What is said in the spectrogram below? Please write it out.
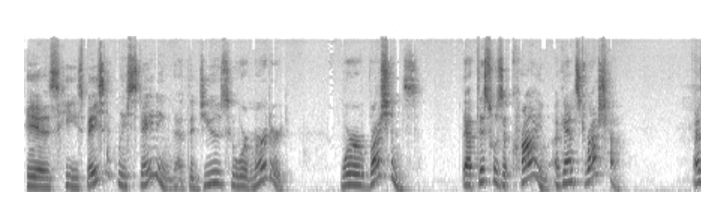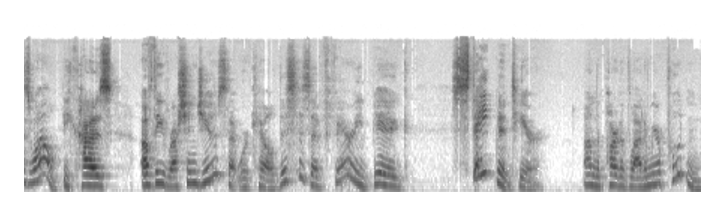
is he's basically stating that the Jews who were murdered were Russians, that this was a crime against Russia as well because of the Russian Jews that were killed. This is a very big statement here on the part of Vladimir Putin.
